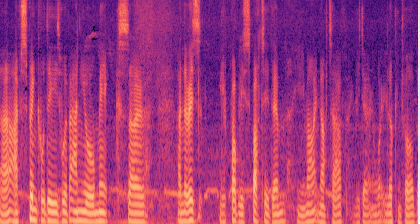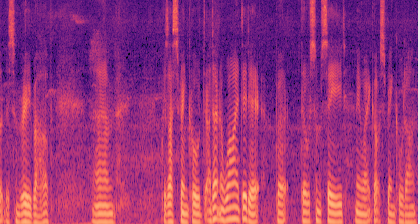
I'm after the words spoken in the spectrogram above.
Uh, I've sprinkled these with annual mix. So, and there is you've probably spotted them. You might not have if you don't know what you're looking for but there's some rhubarb. Because um, I sprinkled I don't know why I did it but there was some seed anyway it got sprinkled on.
